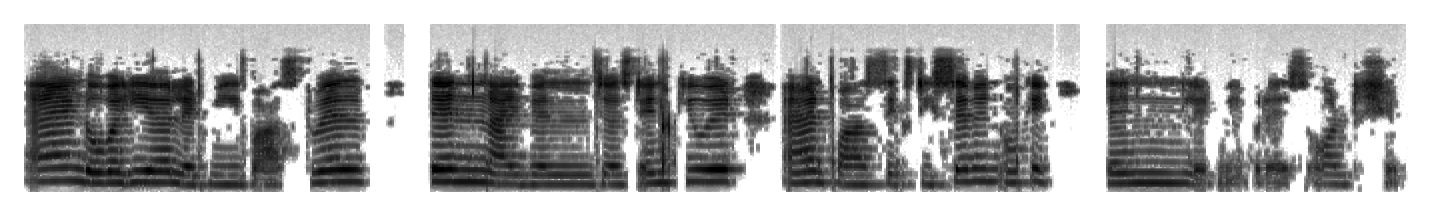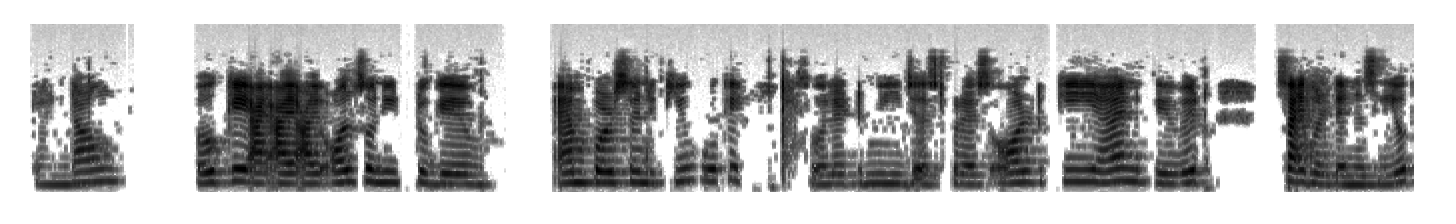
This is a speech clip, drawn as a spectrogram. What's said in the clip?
and over here let me pass 12 then I will just enqueue it and pass 67 okay. Then let me press alt shift and down. Okay. I, I, I also need to give ampersand q. Okay. So let me just press alt key and give it simultaneously. Okay.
